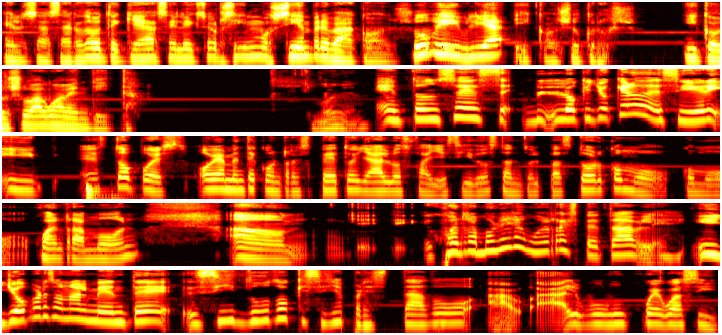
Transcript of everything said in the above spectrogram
el sacerdote que hace el exorcismo siempre va con su Biblia y con su cruz y con su agua bendita. Muy bien. Entonces, lo que yo quiero decir, y esto pues obviamente con respeto ya a los fallecidos, tanto el pastor como, como Juan Ramón, am, Juan Ramón era muy respetable y yo personalmente sí dudo que se haya prestado a, a algún juego así.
